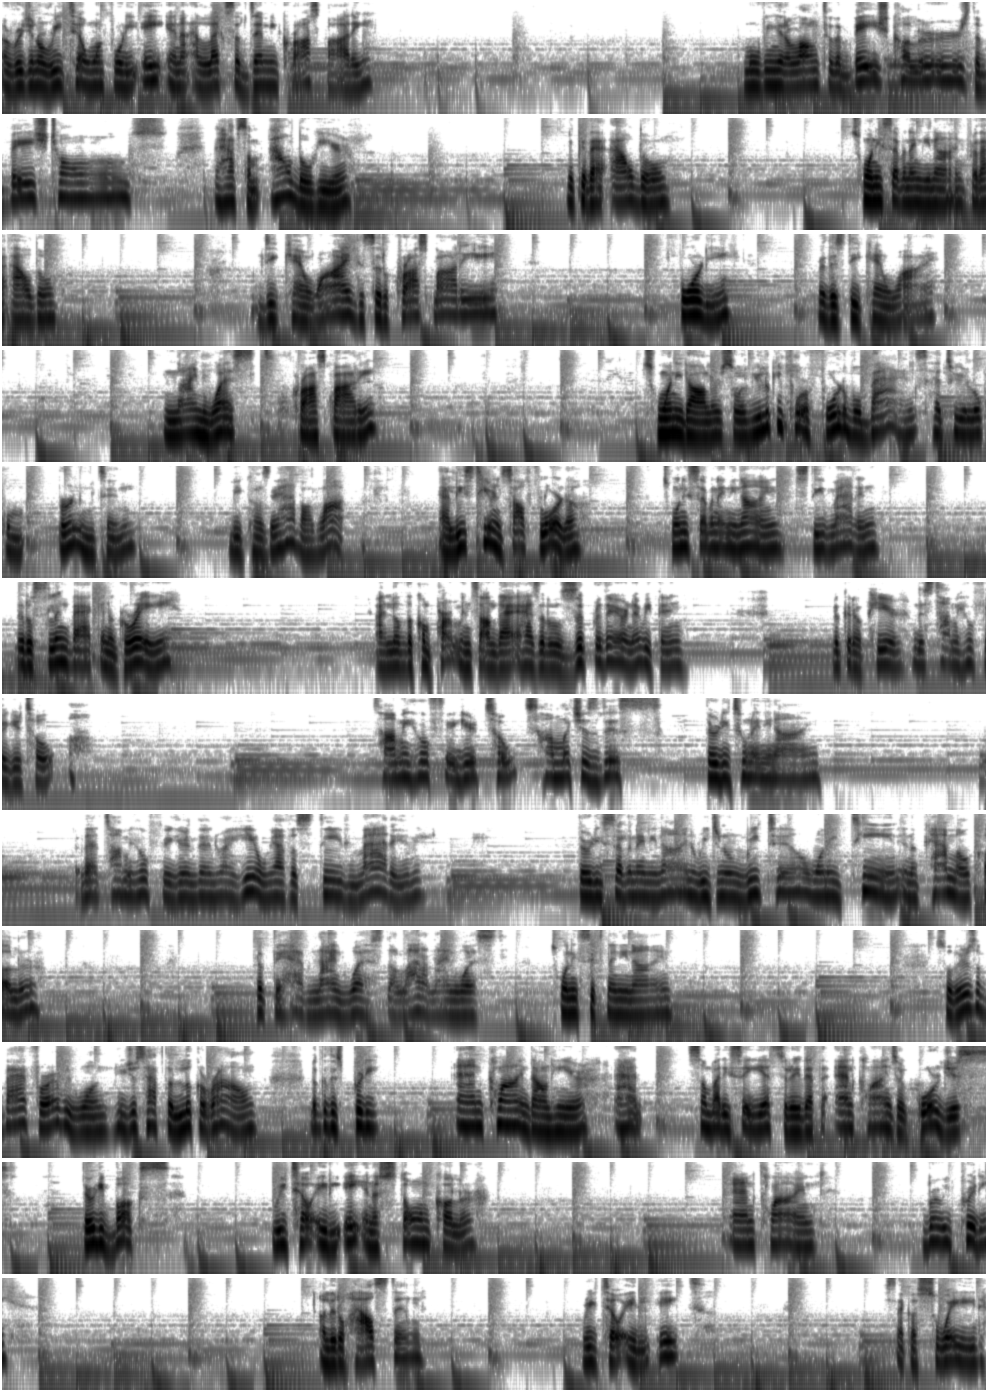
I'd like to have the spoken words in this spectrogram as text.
Original retail 148 and an Alexa Demi crossbody. Moving it along to the beige colors, the beige tones. They have some Aldo here. Look at that Aldo. $27.99 for that Aldo. DKNY, this little crossbody. 40 for this DKNY. Nine West crossbody. $20. So if you're looking for affordable bags, head to your local Burlington because they have a lot. At least here in South Florida. $27.99, Steve Madden. Little slingback in a gray. I love the compartments on that. It has a little zipper there and everything. Look it up here. This Tommy Hilfiger tote. Tommy Hilfiger totes. How much is this? $32.99. that Tommy Hilfiger. And then right here we have a Steve Madden. $37.99 regional retail 118 in a camel color look they have nine west a lot of nine west 26.99 so there's a bag for everyone you just have to look around look at this pretty Anne Klein down here had somebody say yesterday that the Anne Kleins are gorgeous 30 bucks retail 88 in a stone color Anne Klein. Very pretty. A little Halston. Retail 88. It's like a suede.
